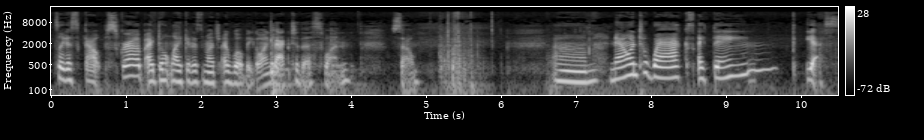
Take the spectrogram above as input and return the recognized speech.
It's like a scalp scrub. I don't like it as much. I will be going back to this one. So, um, now into wax, I think, yes.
